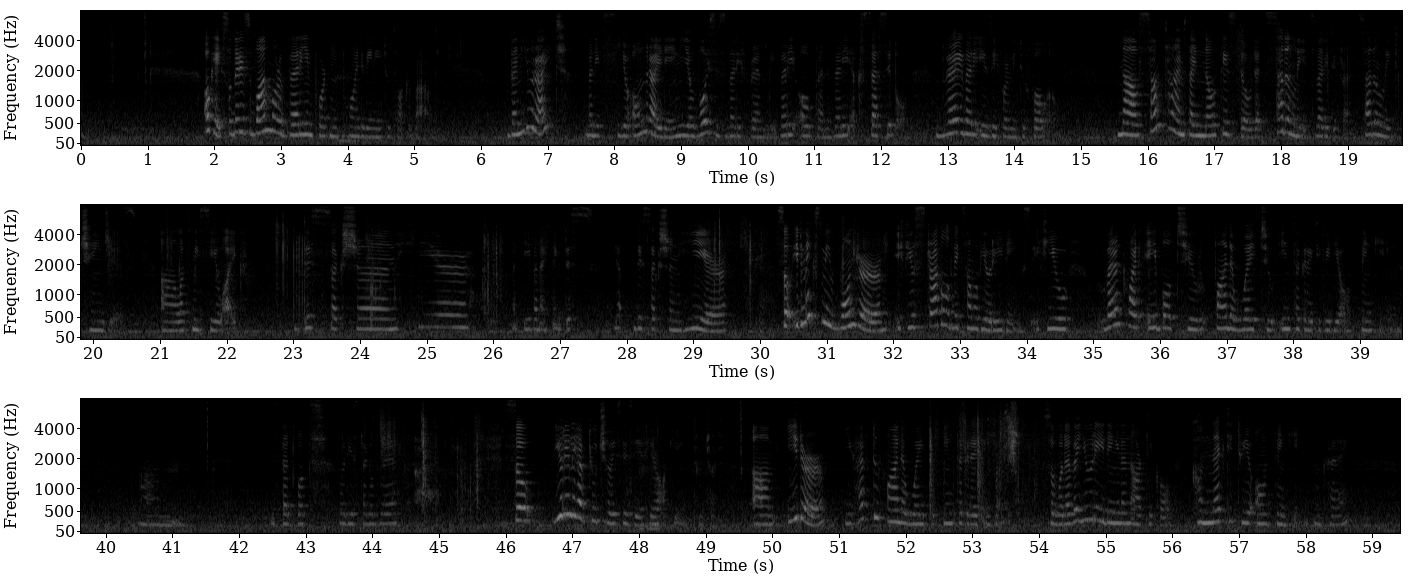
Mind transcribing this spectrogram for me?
Okay, so there is one more very important point we need to talk about. When you write, when it's your own writing, your voice is very friendly, very open, very accessible, very, very easy for me to follow. Now, sometimes I notice though that suddenly it's very different. Suddenly it changes. Uh, let me see, like this section here, even I think this, yeah, this section here. So it makes me wonder if you struggled with some of your readings, if you weren't quite able to find a way to integrate it with your own thinking. Um, is that what what you struggled with? So you really have two choices here, Hiroki. two choices. Um, either you have to find a way to integrate information. So whatever you're reading in an article, connect it to your own thinking. Okay.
